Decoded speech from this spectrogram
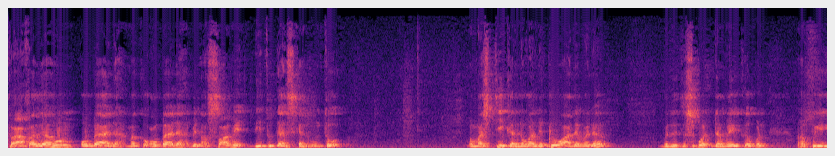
Fa'akhadhahum Ubadah Maka Ubadah bin As-Samit Ditugaskan untuk Memastikan orang dia keluar daripada Benda tersebut Dan mereka pun uh, Pergi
